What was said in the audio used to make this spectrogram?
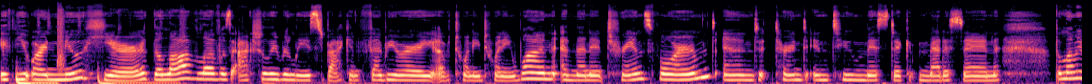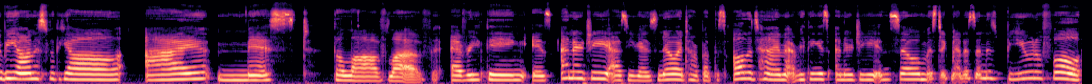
If you are new here, The Law of Love was actually released back in February of 2021, and then it transformed and turned into Mystic Medicine. But let me be honest with y'all, I missed the law of love. Everything is energy. As you guys know, I talk about this all the time. Everything is energy. And so, mystic medicine is beautiful,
